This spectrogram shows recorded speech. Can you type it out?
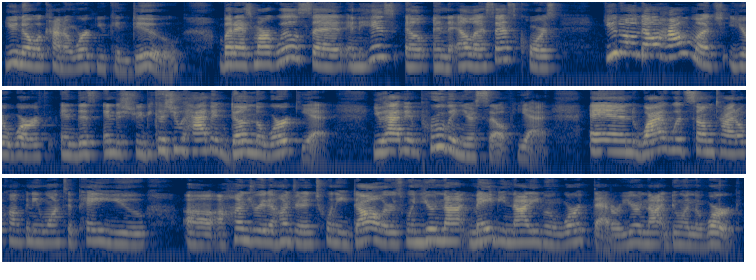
You know what kind of work you can do. But as Mark Wills said in his L, in the LSS course, you don't know how much you're worth in this industry because you haven't done the work yet. You haven't proven yourself yet. And why would some title company want to pay you uh, $100, $120 when you're not, maybe not even worth that or you're not doing the work?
